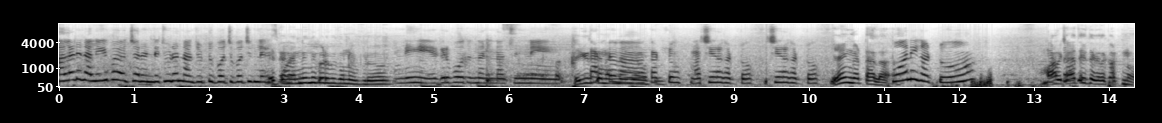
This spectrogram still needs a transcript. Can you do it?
ఆల్రెడీ నలిగిపోయి వచ్చానండి. చూడండి నా జుట్టు బొచ్చు బొచ్చు అయితే నన్ను ఇప్పుడు? అండి ఎగిరిపోతుందండి నా చున్ని? కట్టు నా చీర కట్టు చీర కట్టు. ఏం కట్టాలా? పోనీ కట్టు. మాకు చేత అయితే కదా కట్టను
